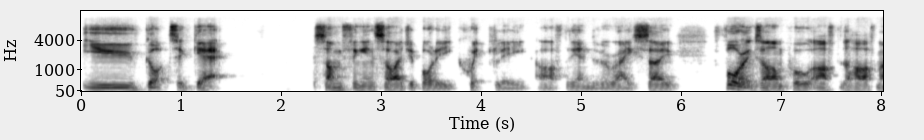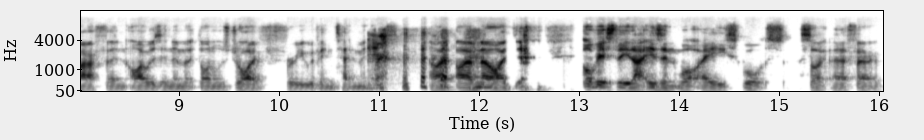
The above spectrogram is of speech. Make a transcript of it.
you've got to get something inside your body quickly after the end of a race. So for example, after the half marathon, I was in a McDonald's drive-through within ten minutes. I, I, have no idea. Obviously, that isn't what a sports, uh, fair,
